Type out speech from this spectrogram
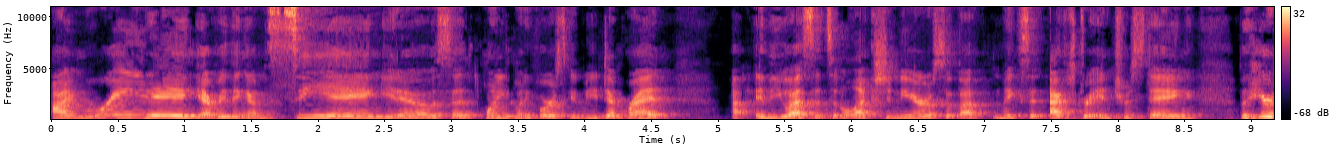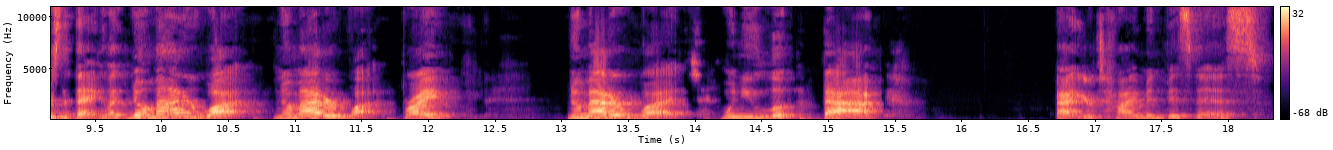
I'm reading, everything I'm seeing, you know, says 2024 is going to be different. Uh, in the US, it's an election year, so that makes it extra interesting. But here's the thing like, no matter what, no matter what, right? No matter what, when you look back at your time in business,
